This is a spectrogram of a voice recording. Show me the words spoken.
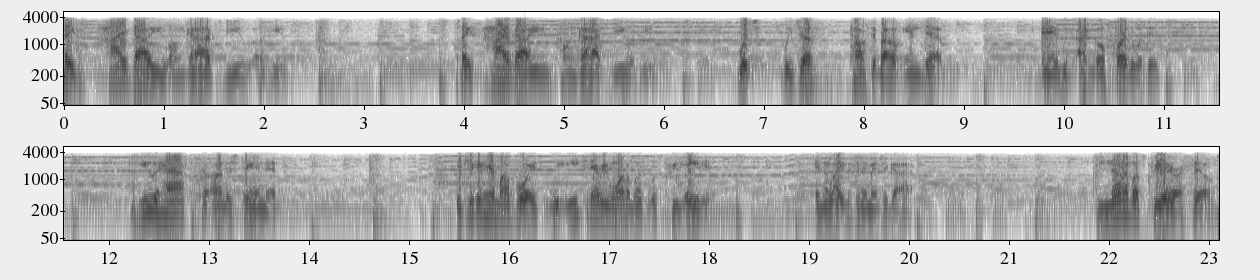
Place high value on God's view of you. Place high value on God's view of you, which we just talked about in depth. And we, I can go further with this. You have to understand that if you can hear my voice, we, each and every one of us was created in the likeness and image of God. None of us created ourselves.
